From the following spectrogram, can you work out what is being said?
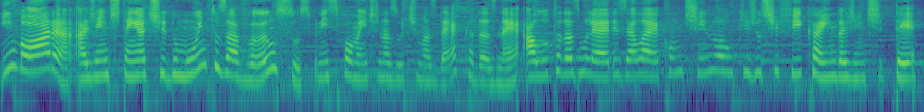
Embora a gente tenha tido muitos avanços, principalmente nas últimas décadas, né, a luta das mulheres ela é contínua, o que justifica ainda a gente ter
